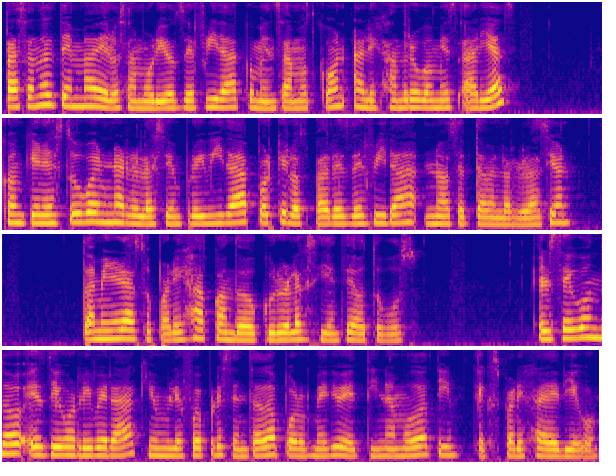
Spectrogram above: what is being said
Pasando al tema de los amoríos de Frida, comenzamos con Alejandro Gómez Arias, con quien estuvo en una relación prohibida porque los padres de Frida no aceptaban la relación. También era su pareja cuando ocurrió el accidente de autobús. El segundo es Diego Rivera, quien le fue presentado por medio de Tina Modotti, expareja de Diego.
